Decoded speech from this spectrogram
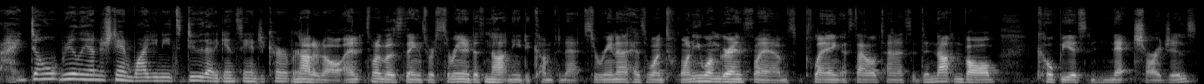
I don't really understand why you need to do that against Angie Kerber. Not at all. And it's one of those things where Serena does not need to come to net. Serena has won 21 Grand Slams playing a style of tennis that did not involve copious net charges.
